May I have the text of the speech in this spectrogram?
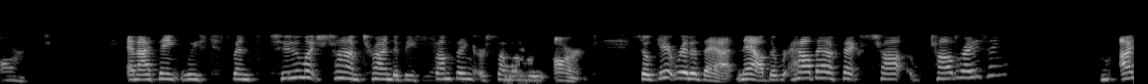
aren't. And I think we spend too much time trying to be something or someone we aren't. So get rid of that. Now, the, how that affects child, child raising, I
